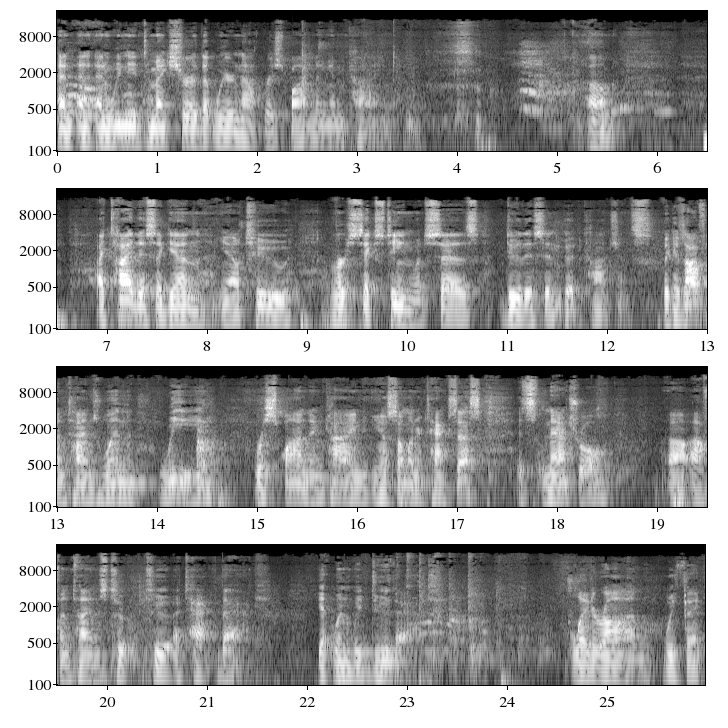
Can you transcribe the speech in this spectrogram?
And, and, and we need to make sure that we're not responding in kind. Um, I tie this again, you know, to verse 16, which says, "Do this in good conscience," because oftentimes when we respond in kind. You know, someone attacks us, it's natural, uh, oftentimes, to, to attack back. Yet when we do that, later on, we think,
